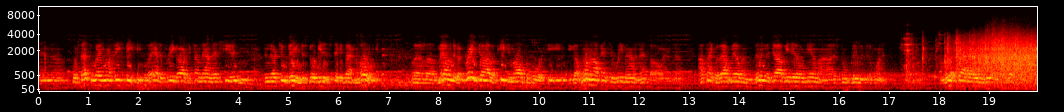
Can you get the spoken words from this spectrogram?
And, uh, of course, that's the way Northeast beat people. They have the three guards that come down, they shoot it, and then they're too big and just go get it and stick it back in the hole. Well, uh, Melvin did a great job of keeping him off the board. He, he got one offensive rebound, and that's all. And uh, I think without Melvin doing the job he did on him, I, I just don't believe we could have won it. I'm real proud of him.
